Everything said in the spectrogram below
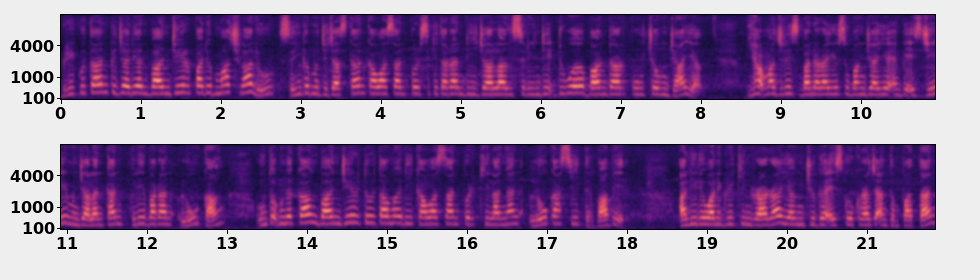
Berikutan kejadian banjir pada Mac lalu sehingga menjejaskan kawasan persekitaran di Jalan Serindik 2 Bandar Puchong Jaya. Pihak Majlis Bandaraya Subang Jaya MBSJ menjalankan pelebaran longkang untuk mengekang banjir terutama di kawasan perkilangan lokasi terbabit. Ahli Dewan Negeri Kinrara yang juga esko kerajaan tempatan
